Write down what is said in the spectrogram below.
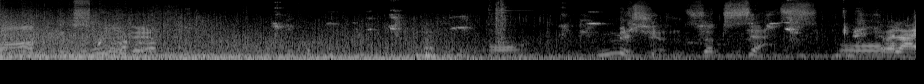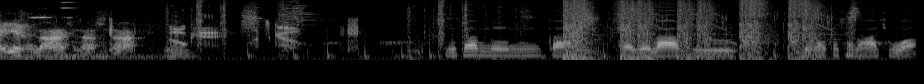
Bomb exploded. โฟ Mission success. โอ้ไม่เป็นไรชนะชนะชนะ Okay, let's go. คือถ้าเน้นการใช้เวลาคือยังไงก็ชนะชัวร์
